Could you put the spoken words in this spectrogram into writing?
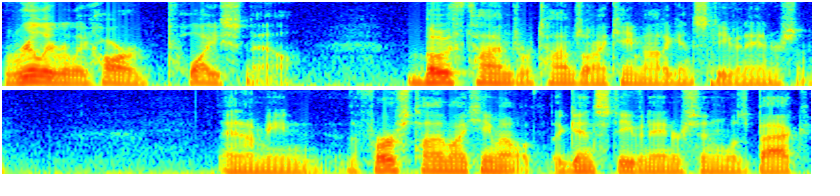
really, really hard twice now. Both times were times when I came out against Steven Anderson. And I mean, the first time I came out against Steven Anderson was back,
